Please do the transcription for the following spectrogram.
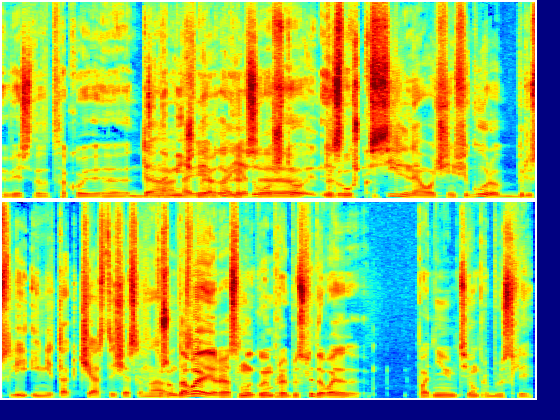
Весь этот такой э, да, динамичная наверное. Я думал, что игрушка. сильная очень фигура Брюс Ли, и не так часто сейчас она... Слушай, ну давай, раз мы говорим про Брюс Ли, давай поднимем тему про Брюс Ли.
